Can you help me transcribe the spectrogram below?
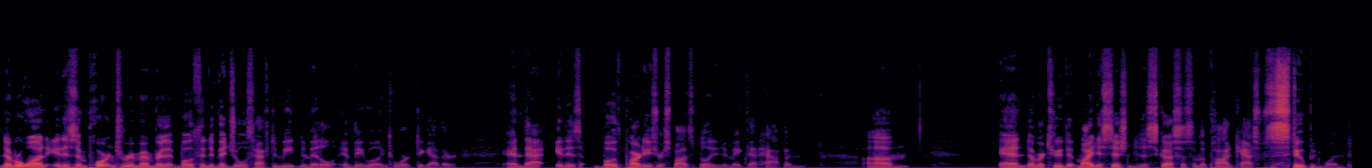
number one, it is important to remember that both individuals have to meet in the middle and be willing to work together, and that it is both parties' responsibility to make that happen. Um, and number two, that my decision to discuss this on the podcast was a stupid one.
